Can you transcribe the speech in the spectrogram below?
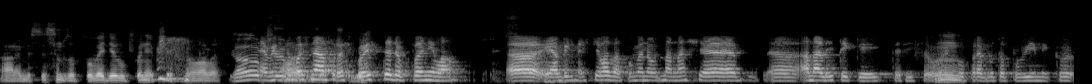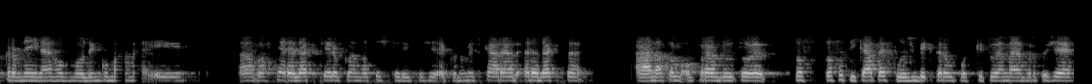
já nevím, jestli jsem zodpověděl úplně všechno, ale... Jo, já bych to možná trošku ještě doplnila. Uh, já bych nechtěla zapomenout na naše uh, analytiky, kteří jsou hmm. jako opravdu topoví. kromě jiného v holdingu máme i vlastně redakci Roklem 24, což je ekonomická redakce. A na tom opravdu to, je, to, to se týká té služby, kterou poskytujeme, protože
